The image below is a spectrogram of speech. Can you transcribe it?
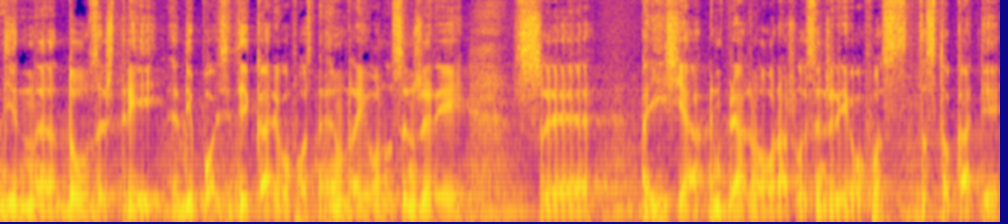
din 23 depozite care au fost în raionul Sânjărei și Aici, în preajma orașului Sângerie, au fost stocate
